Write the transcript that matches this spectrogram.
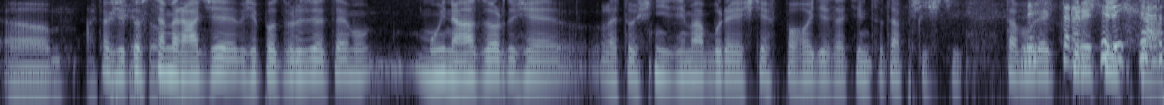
Eh, takže to, to jsem rád, že, že potvrzujete můj názor, že letošní zima bude ještě v pohodě, zatímco ta příští. Ta bude Nestraš, kritická.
